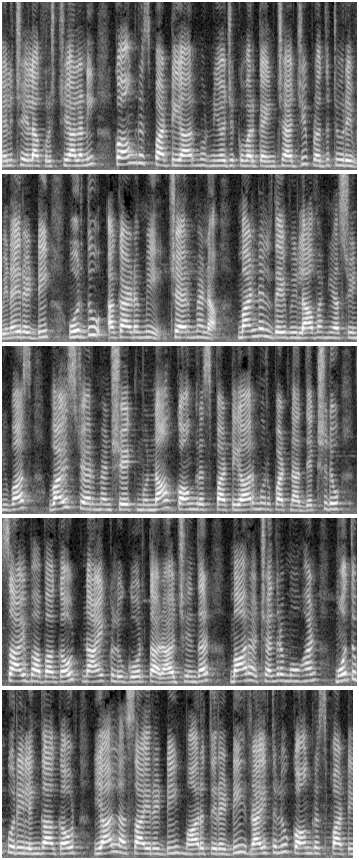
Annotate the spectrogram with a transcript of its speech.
గెలిచేలా కృషి చేయాలని కాంగ్రెస్ పార్టీ ఆర్మూర్ నియోజక నియోజకవర్గ incharge Proddutoori Vinay Reddy Urdu academy chairman Mandal Devi Lavanya Srinivas vice chairman Sheikh Munna Congress party Armur పట్న అధ్యక్షుడు సాయిబాబా గౌడ్ నాయకులు గోర్తా రాజేందర్ మారా చంద్రమోహన్ మోతుకూరి లింగా గౌడ్ యాళ్ళ సాయిరెడ్డి మారుతిరెడ్డి రైతులు కాంగ్రెస్ పార్టీ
